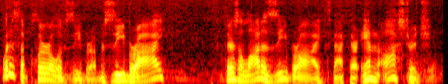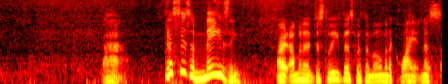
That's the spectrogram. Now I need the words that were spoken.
What is the plural of zebra? Zebrae? There's a lot of zebrae back there and an ostrich. Wow. This is amazing. All right, I'm going to just leave this with a moment of quietness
